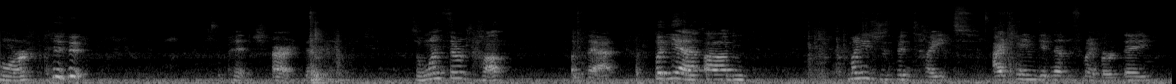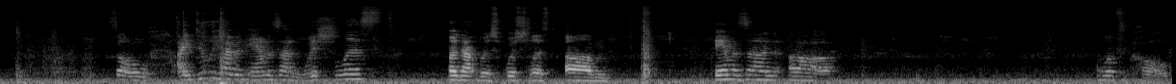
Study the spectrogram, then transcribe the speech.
More. it's a pinch. All right, there we go. So one third cup of that. But yeah, um, money's just been tight. I can't even get nothing for my birthday. So I do have an Amazon wish list. Uh, not wish wish list. Um, Amazon. Uh, what's it called?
